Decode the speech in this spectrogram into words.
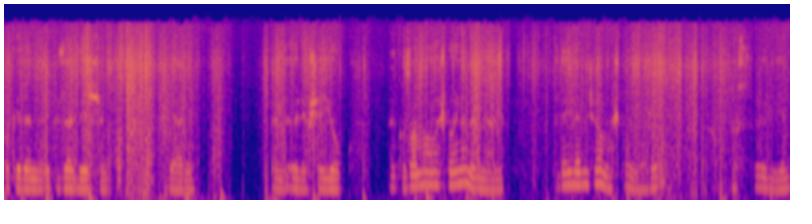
Hak edenlere güzel veririm. Yani bende öyle bir şey yok. Ben kazanma amaçlı oynamıyorum yani. Bir de eğlence amaçlı oynuyorum. Nasıl söyleyeyim.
